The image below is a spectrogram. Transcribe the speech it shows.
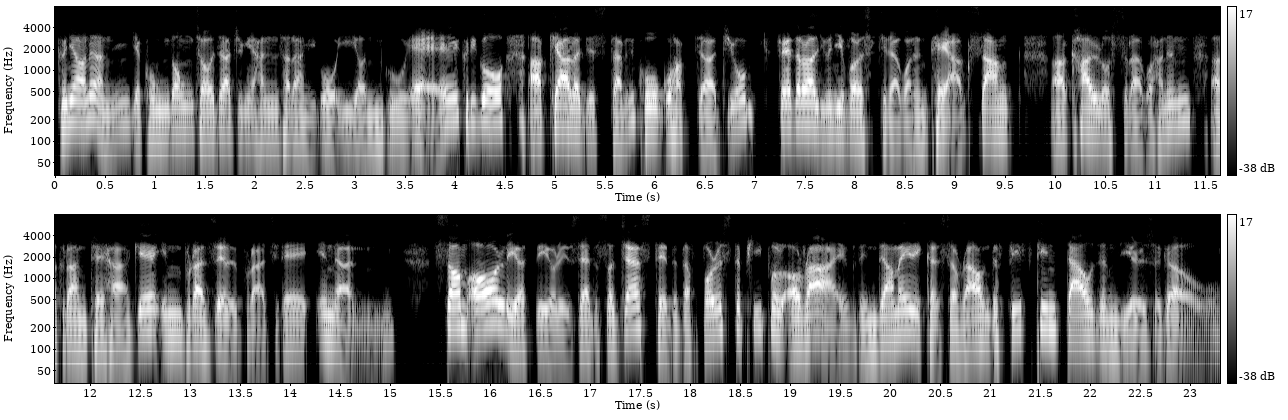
그녀는 이제 공동 저자 중에 한 사람이고 이 연구에 그리고 archaeologist 하면 고고학자죠. Federal University라고 하는 대학 상 아, 칼로스라고 하는 아, 그러한 대학에 in Brazil 브라질에 있는 Some earlier theories had suggested that the first people arrived in the Americas around 15,000 years ago.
